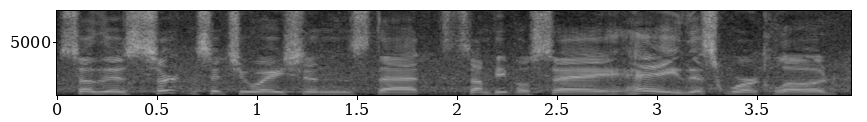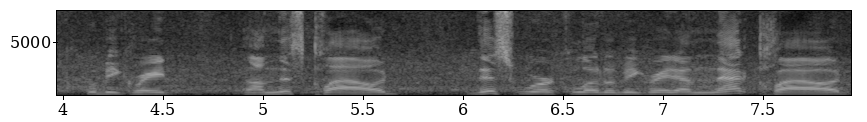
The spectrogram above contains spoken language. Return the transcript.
So there's certain situations that some people say, hey, this workload would be great on this cloud, this workload would be great on that cloud,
